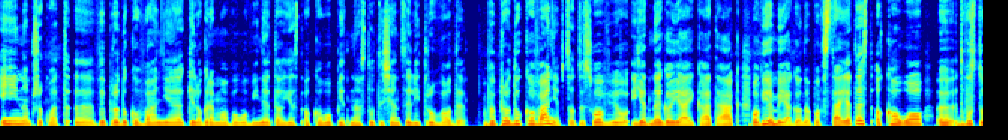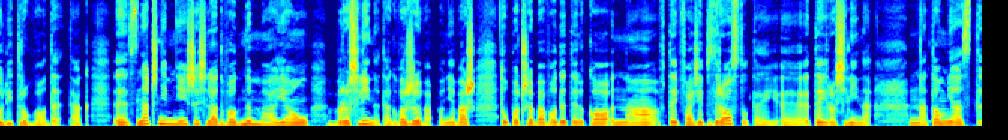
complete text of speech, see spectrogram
I na przykład e, wyprodukowanie kilograma wołowiny to jest około 15 tysięcy litrów wody wyprodukowanie w cudzysłowie jednego jajka, tak, powiemy jak ono powstaje, to jest około 200 y, litrów wody, tak. Y, znacznie mniejszy ślad wodny mają rośliny, tak, warzywa, ponieważ tu potrzeba wody tylko na, w tej fazie wzrostu tej, y, tej rośliny. Natomiast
